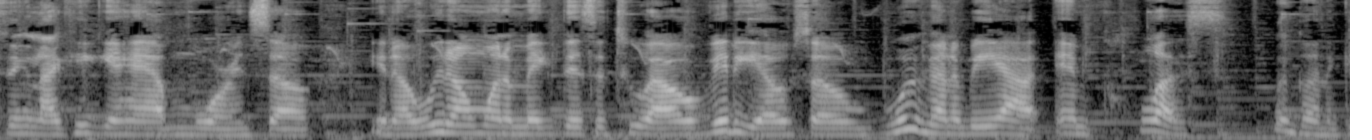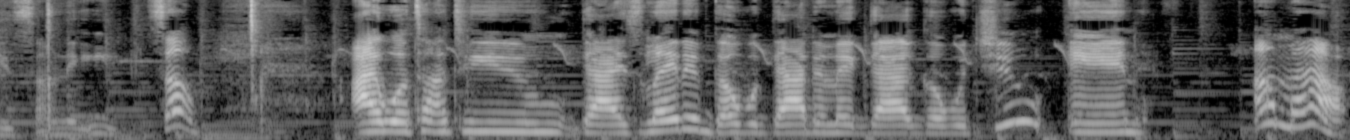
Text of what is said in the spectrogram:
seemed like he can have more. And so you know we don't want to make this a two-hour video. So we're gonna be out, and plus we're gonna get something to eat. So I will talk to you guys later. Go with God and let God go with you. And I'm out.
